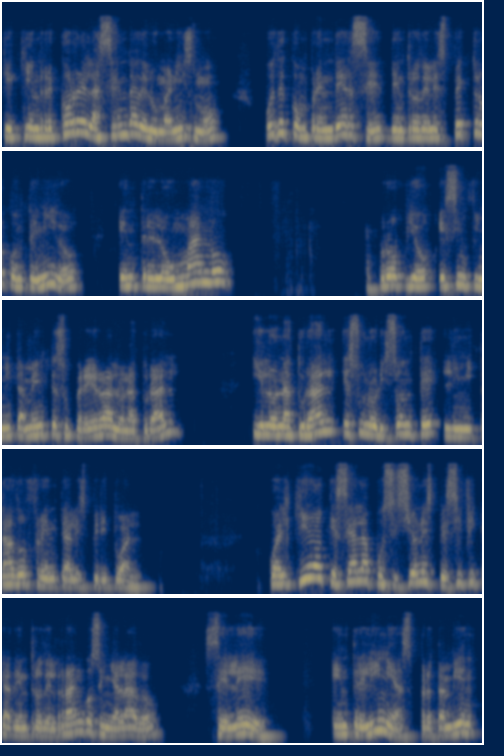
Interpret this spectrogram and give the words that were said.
que quien recorre la senda del humanismo puede comprenderse dentro del espectro contenido entre lo humano propio es infinitamente superior a lo natural y lo natural es un horizonte limitado frente al espiritual. Cualquiera que sea la posición específica dentro del rango señalado, se lee, entre líneas, pero también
